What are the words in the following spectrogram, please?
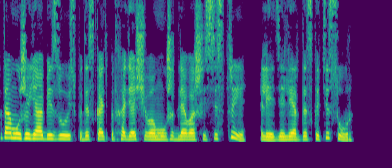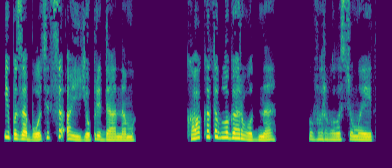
К тому же я обязуюсь подыскать подходящего мужа для вашей сестры, леди Лердес Катисур, и позаботиться о ее приданном. «Как это благородно!» — вырвалось у Мэйд.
